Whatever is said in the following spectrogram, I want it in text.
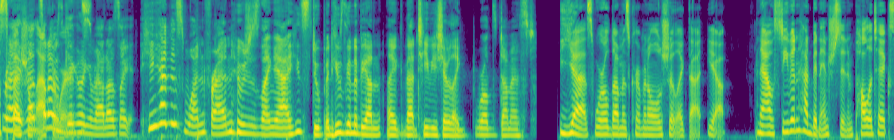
special right, that's afterwards. what I was giggling about. I was like, he had this one friend who was just like, yeah, he's stupid. He was gonna be on like that TV show, like World's Dumbest. Yes, world dumbest criminals, shit like that. Yeah. Now, Stephen had been interested in politics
